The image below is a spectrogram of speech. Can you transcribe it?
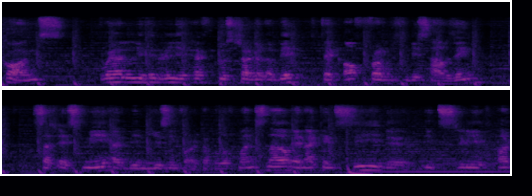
cons, well you really have to struggle a bit to take off from this housing. Such as me, I've been using for a couple of months now and I can see that it's really hard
